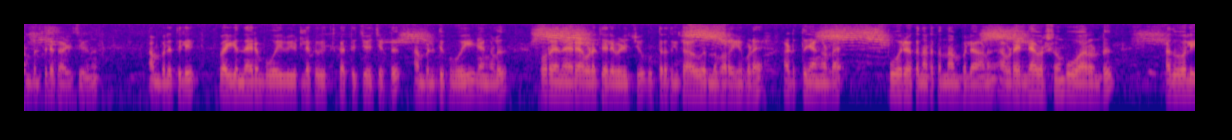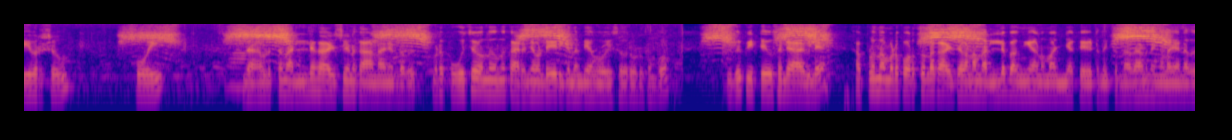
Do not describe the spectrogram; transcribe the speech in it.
അമ്പലത്തിലെ കാഴ്ചയാണ് അമ്പലത്തിൽ വൈകുന്നേരം പോയി വീട്ടിലൊക്കെ വെച്ച് കത്തിച്ച് വെച്ചിട്ട് അമ്പലത്തിൽ പോയി ഞങ്ങൾ കുറേ നേരം അവിടെ ചിലവഴിച്ചു. ഉത്തരത്തിൽ കാവ് എന്ന് പറയും ഇവിടെ. അടുത്ത് ഞങ്ങളുടെ പൂരമൊക്കെ നടക്കുന്ന അമ്പലമാണ്. അവിടെ എല്ലാ വർഷവും പോവാറുണ്ട്. അതുപോലെ ഈ വർഷവും പോയി. ഇതാ അവിടുത്തെ നല്ല കാഴ്ചയാണ് കാണാനുള്ളത്. ഇവിടെ പൂച്ച വന്ന് നിന്ന് കരഞ്ഞുകൊണ്ടേ ഇരിക്കുന്നുണ്ട് ഞാൻ വോയിസ് ഓവർ കൊടുക്കുമ്പോൾ. ഇത് പിറ്റേ ദിവസം രാവിലെ. അപ്പോഴും നമ്മുടെ പുറത്തുള്ള കാഴ്ച കാണാൻ നല്ല ഭംഗിയാണ്. മഞ്ഞൊക്കെ ആയിട്ട് നിൽക്കുന്നത്. അതാണ് നിങ്ങളെ ഞാനത്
